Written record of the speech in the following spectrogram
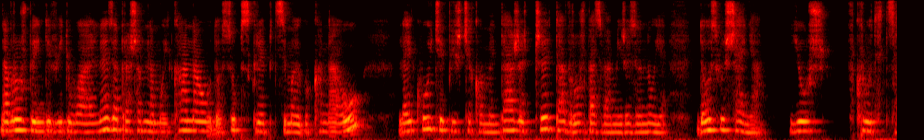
na wróżby indywidualne. Zapraszam na mój kanał, do subskrypcji mojego kanału. Lajkujcie, piszcie komentarze, czy ta wróżba z Wami rezonuje. Do usłyszenia już wkrótce.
